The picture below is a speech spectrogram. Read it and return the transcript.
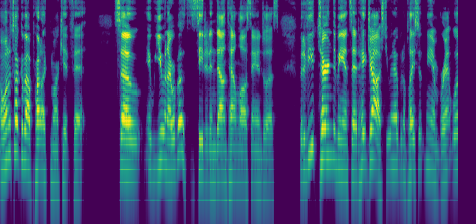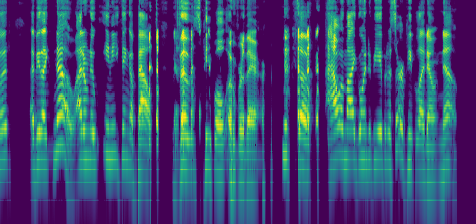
I want to talk about product market fit. So eh, you and I were both seated in downtown Los Angeles. But if you turned to me and said, Hey, Josh, do you want to open a place with me in Brentwood? I'd be like, No, I don't know anything about those people over there. So how am I going to be able to serve people I don't know?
